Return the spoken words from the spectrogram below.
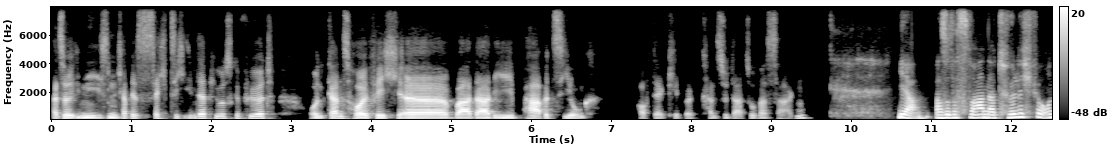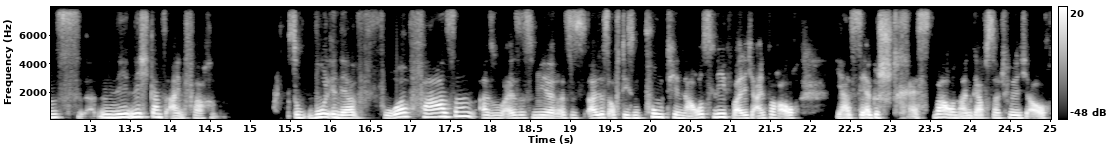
Also in diesen, ich habe jetzt 60 Interviews geführt und ganz häufig äh, war da die Paarbeziehung auf der Kippe. Kannst du dazu was sagen? Ja, also das war natürlich für uns nicht ganz einfach. Sowohl in der Vorphase, also als es mir, mhm. als es alles auf diesen Punkt hinauslief, weil ich einfach auch ja sehr gestresst war. Und dann gab es natürlich auch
